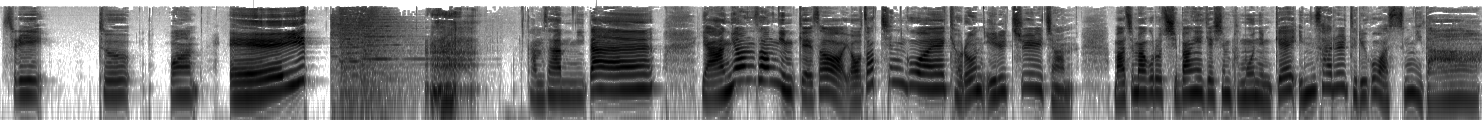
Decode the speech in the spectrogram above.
3, 2, 1, 8. 감사합니다. 양현성님께서 여자친구와의 결혼 일주일 전, 마지막으로 지방에 계신 부모님께 인사를 드리고 왔습니다.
